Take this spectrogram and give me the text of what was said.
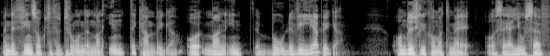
Men det finns också förtroenden man inte kan bygga och man inte borde vilja bygga. Om du skulle komma till mig och säga Josef,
